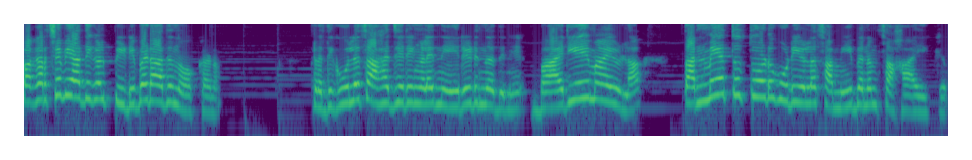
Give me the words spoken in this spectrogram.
പകർച്ചവ്യാധികൾ പിടിപെടാതെ നോക്കണം. പ്രതികൂല സാഹചര്യങ്ങളെ നേരിടുന്നതിന് ഭാര്യയുമായുള്ള തന്മയത്വത്തോടു കൂടിയുള്ള സമീപനം സഹായിക്കും.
